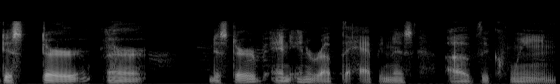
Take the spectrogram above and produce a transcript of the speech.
disturb er, disturb and interrupt the happiness of the queen.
